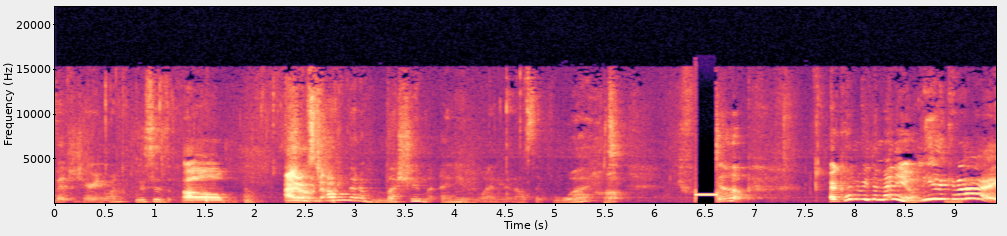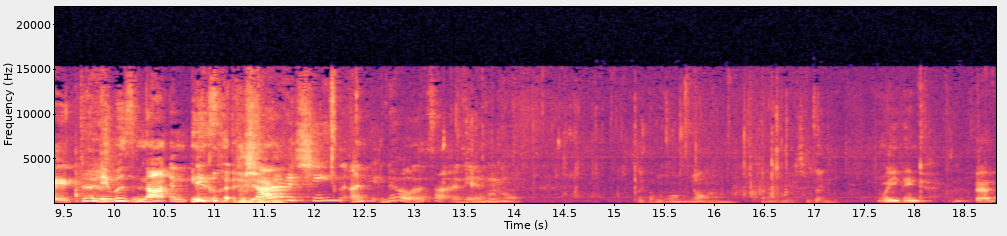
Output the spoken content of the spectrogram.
the vegetarian one. This is all I I don't she was know. talking about a mushroom onion one, and I was like, "What? You f***ed up." I couldn't read the menu. Neither can I. It was not in English. It's Darjeeling onion. No, that's not I onion. don't know. Like a long yawn onion or something. What do you think? Good.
